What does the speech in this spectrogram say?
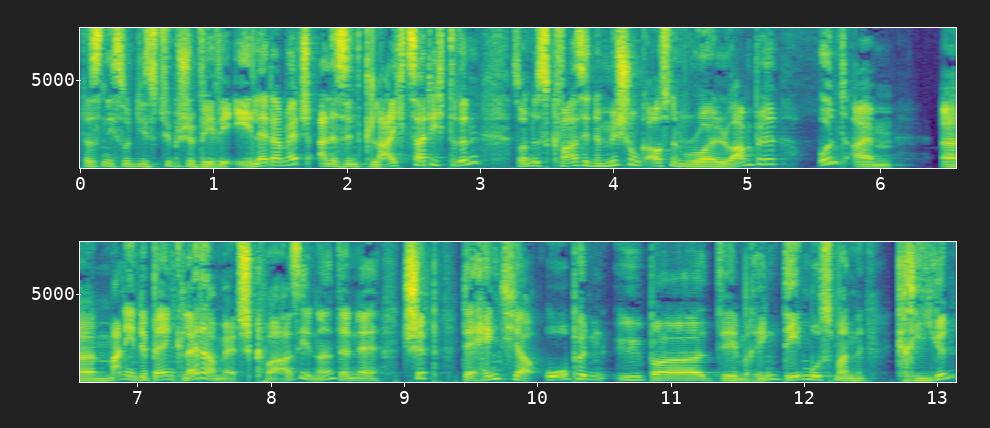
das ist nicht so dieses typische WWE-Leather-Match, alle sind gleichzeitig drin, sondern ist quasi eine Mischung aus einem Royal Rumble und einem äh, Money in the Bank Ladder Match quasi, ne? Denn der Chip, der hängt ja oben über dem Ring, den muss man kriegen,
